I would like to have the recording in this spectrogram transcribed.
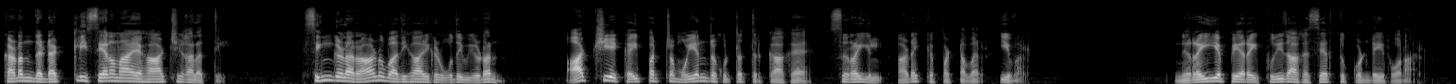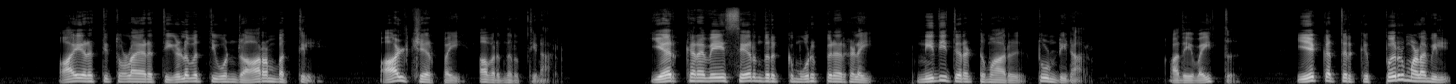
கடந்த டட்லி சேனநாயக ஆட்சி காலத்தில் சிங்கள இராணுவ அதிகாரிகள் உதவியுடன் ஆட்சியை கைப்பற்ற முயன்ற குற்றத்திற்காக சிறையில் அடைக்கப்பட்டவர் இவர். நிறைய பேரை புதிதாக சேர்த்துக்கொண்டே போனார். ஆயிரத்தி தொள்ளாயிரத்தி எழுபத்தி ஒன்று ஆரம்பத்தில் ஆள்சேர்ப்பை அவர் நிறுத்தினார். ஏற்கனவே சேர்ந்திருக்கும் உறுப்பினர்களை நிதி திரட்டுமாறு தூண்டினார். அதை வைத்து இயக்கத்திற்கு பெருமளவில்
